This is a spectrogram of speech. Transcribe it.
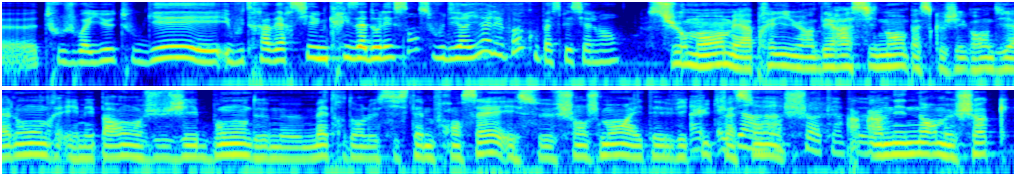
euh, tout joyeux, tout gai, et, vous traversiez une crise d'adolescence, vous diriez à l'époque, ou pas spécialement? Sûrement, mais après il y a eu un déracinement parce que j'ai grandi à Londres et mes parents ont jugé bon de me mettre dans le système français, et ce changement a été vécu de façon... Un, choc un, peu, un, énorme choc,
